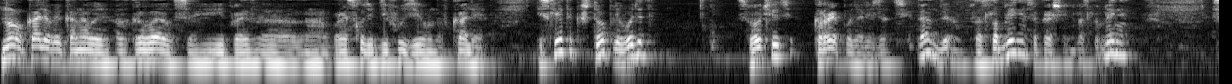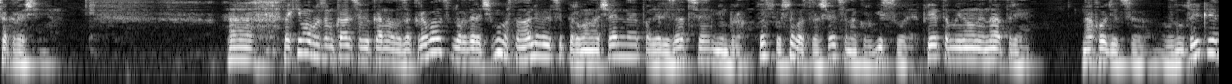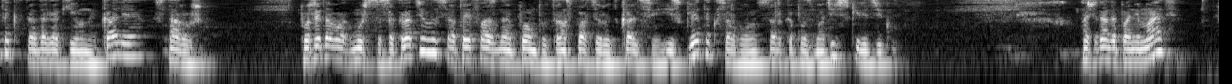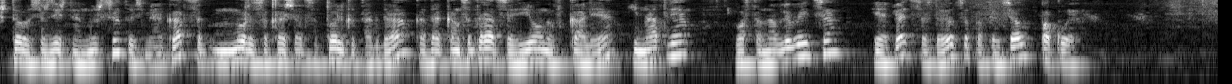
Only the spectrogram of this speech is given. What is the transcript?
Но калиевые каналы открываются и э, происходит диффузия ионов калия из клеток, что приводит в свою очередь, к реполяризации. Да? Расслабление, сокращение, расслабление, сокращение. Э, таким образом, кальциевые каналы закрываются, благодаря чему восстанавливается первоначальная поляризация мембран. То есть все возвращается на круги своя. При этом ионы натрия находятся внутри клеток, тогда как ионы калия снаружи. После того, как мышца сократилась, атофазная помпа транспортирует кальций из клеток в саркоплазматический ретикул. Значит, надо понимать, что сердечная мышца, то есть миокард, может сокращаться только тогда, когда концентрация ионов калия и натрия восстанавливается и опять создается потенциал покоя.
